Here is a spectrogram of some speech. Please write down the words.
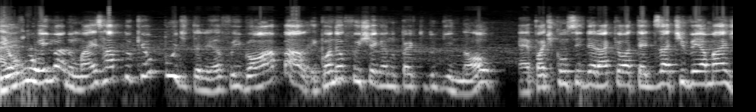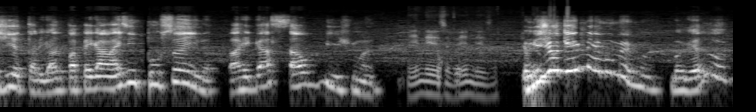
E eu voei, mano, o mais rápido que eu pude, tá ligado? Eu fui igual uma bala. E quando eu fui chegando perto do Gnoll, é, pode considerar que eu até desativei a magia, tá ligado? Pra pegar mais impulso ainda. Pra arregaçar o bicho, mano. Beleza, beleza. Eu me joguei mesmo, meu irmão. O bagulho é louco.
